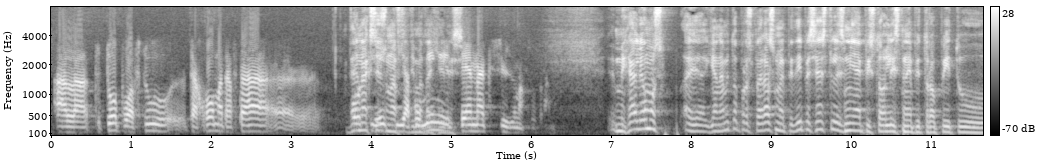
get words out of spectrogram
αλλά του τόπου αυτού, τα χώματα αυτά, ε, Δεν ό,τι αξίζουν έχει αυτή τη απομείνει, μεταχείριση. Δεν αξίζουν αυτό το πράγμα. Ε, Μιχάλη, όμως, για να μην το προσπεράσουμε, επειδή είπες, έστειλες μια επιστολή στην επιτροπή του.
